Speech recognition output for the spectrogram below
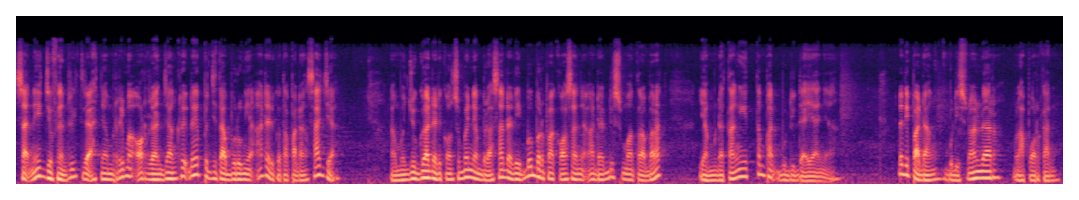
Saat ini Joe Henry tidak hanya menerima orderan jangkrik dari pencinta burung yang ada di kota Padang saja, namun juga dari konsumen yang berasal dari beberapa kawasan yang ada di Sumatera Barat yang mendatangi tempat budidayanya. Dari Padang, Budi Sunandar melaporkan.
